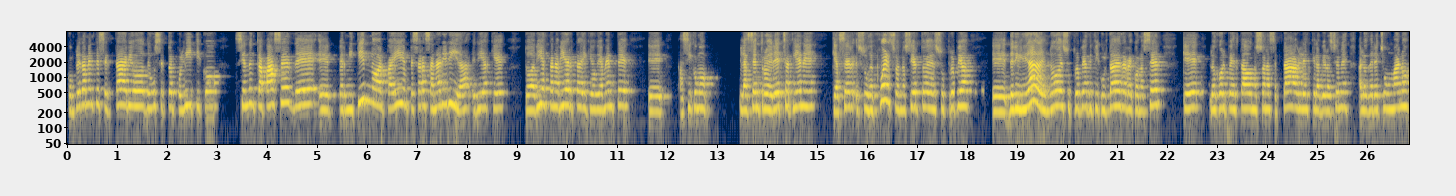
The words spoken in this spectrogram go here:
completamente sectario de un sector político, siendo incapaces de eh, permitirnos al país empezar a sanar heridas, heridas que todavía están abiertas y que obviamente, eh, así como la centro derecha tiene que hacer sus esfuerzos, ¿no es cierto?, en sus propias eh, debilidades, ¿no?, en sus propias dificultades de reconocer que los golpes de Estado no son aceptables, que las violaciones a los derechos humanos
